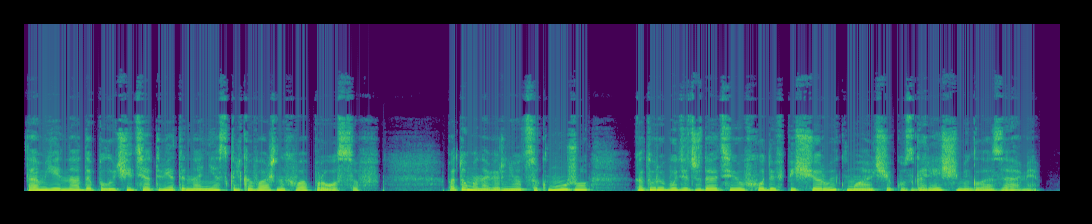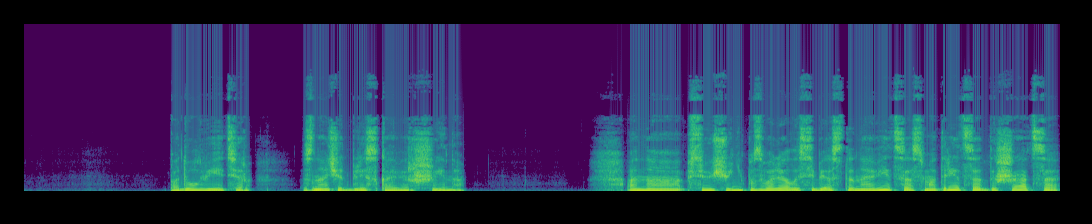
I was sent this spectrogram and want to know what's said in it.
Там ей надо получить ответы на несколько важных вопросов. Потом она вернется к мужу, который будет ждать ее входа в пещеру, и к мальчику с горящими глазами. Подул ветер, значит, близка вершина. Она все еще не позволяла себе остановиться, осмотреться, отдышаться,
